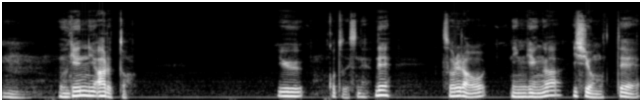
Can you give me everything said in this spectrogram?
うん、無限にあると。いうことですね。でそれらを人間が意志を持って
